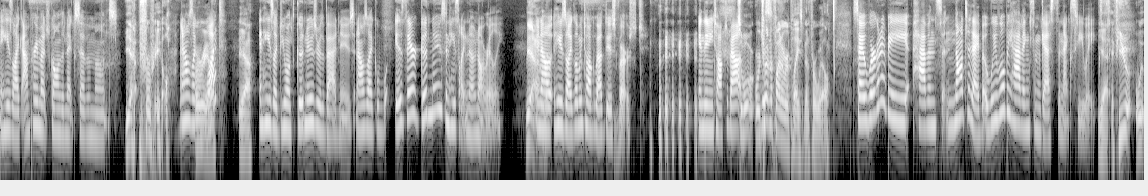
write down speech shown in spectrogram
and he's like, "I'm pretty much gone the next seven months." Yeah, for real. And I was like, "What?" Yeah. And he's like, "Do you want the good news or the bad news?" And I was like, "Wh- "Is there good news?" And he's like, "No, not really." Yeah. And I, he's like, "Let me talk about this first. and then he talked about. so we're, we're trying to find a replacement for Will. So we're going to be having s not today, but we will be having some guests the next few weeks. Yeah. If you what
